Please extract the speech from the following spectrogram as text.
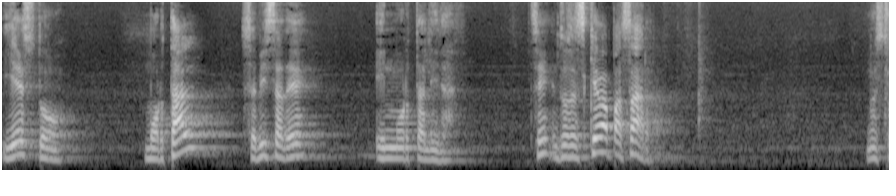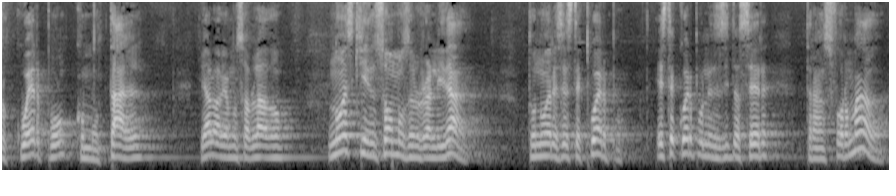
y esto mortal se vista de inmortalidad. ¿Sí? Entonces, ¿qué va a pasar? Nuestro cuerpo como tal, ya lo habíamos hablado, no es quien somos en realidad. Tú no eres este cuerpo. Este cuerpo necesita ser transformado.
